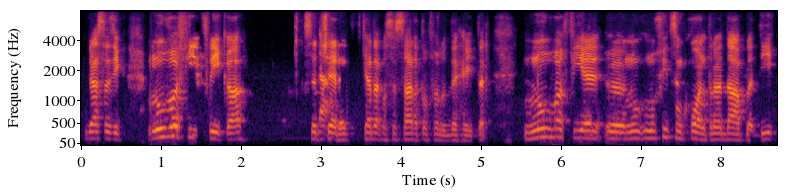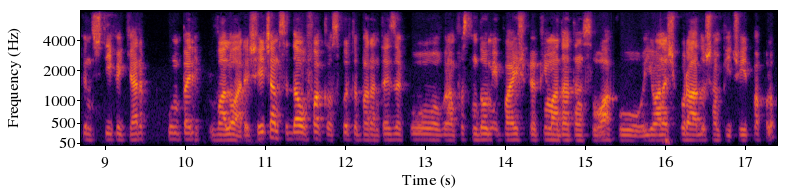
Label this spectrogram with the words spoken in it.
De asta zic, nu vă fie frică să da. cereți, chiar dacă o să sară tot felul de hater, nu vă fie, uh, nu, nu fiți în contră de a plăti când știi că chiar cumperi valoare. Și aici am să dau, fac o scurtă paranteză cu, am fost în 2014 prima dată în SUA cu Ioana și cu Radu și am piciuit pe acolo.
